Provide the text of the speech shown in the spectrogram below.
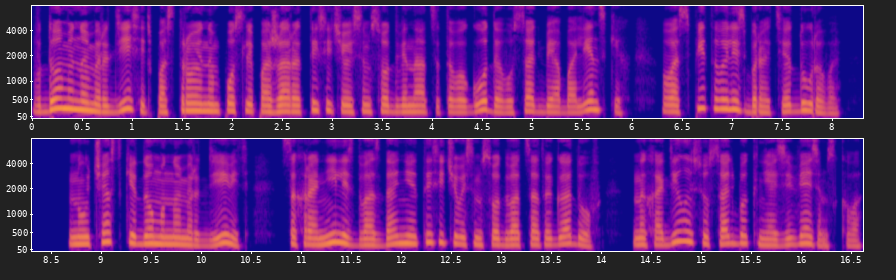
В доме номер 10, построенном после пожара 1812 года в усадьбе Оболенских, воспитывались братья Дуровы. На участке дома номер 9 сохранились два здания 1820-х годов. Находилась усадьба князя Вяземского,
